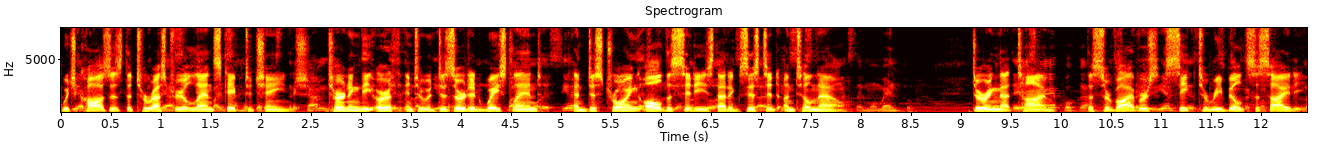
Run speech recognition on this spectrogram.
which causes the terrestrial landscape to change, turning the Earth into a deserted wasteland and destroying all the cities that existed until now. During that time, the survivors seek to rebuild society,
